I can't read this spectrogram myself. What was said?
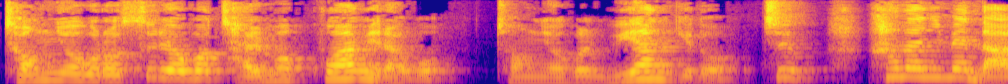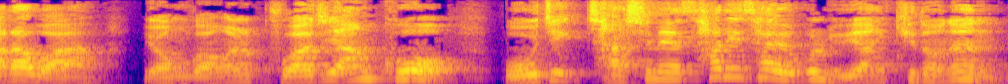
정력으로 쓰려고 잘못 구함이라고 정력을 위한 기도, 즉 하나님의 나라와 영광을 구하지 않고 오직 자신의 사리 사욕을 위한 기도는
